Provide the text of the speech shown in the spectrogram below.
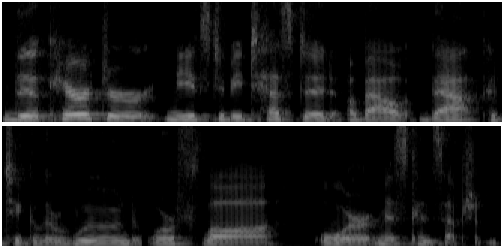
the character needs to be tested about that particular wound or flaw or misconception.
